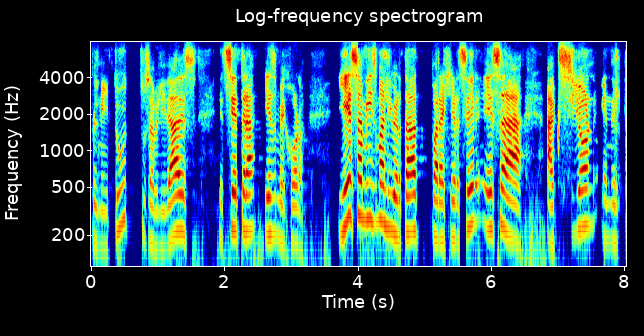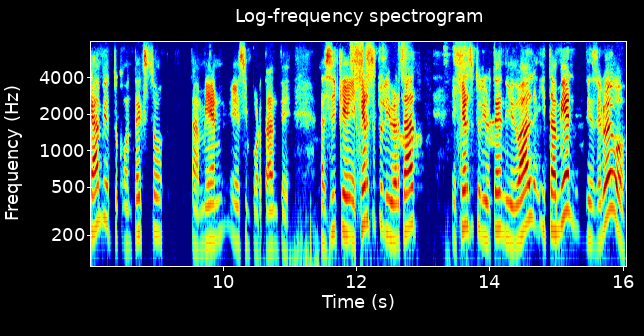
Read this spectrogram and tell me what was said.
plenitud, tus habilidades, etcétera, es mejor. Y esa misma libertad para ejercer esa acción en el cambio de tu contexto también es importante. Así que ejerce tu libertad, ejerce tu libertad individual y también, desde luego,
